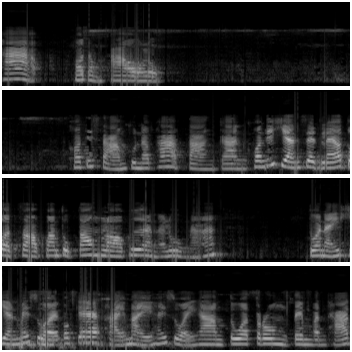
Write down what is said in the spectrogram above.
ภาพ พอสำคัญลูกข้อที่สามคุณภาพต่างกัน คนที่เขียนเสร็จแล้วตรวจสอบความถูกต้องรอเพื่อนนะลูกนะ ตัวไหนเขียนไม่สวยก็แก้ไขใหม่ให้สวยงามตัวตรงเต็มบรรทัด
